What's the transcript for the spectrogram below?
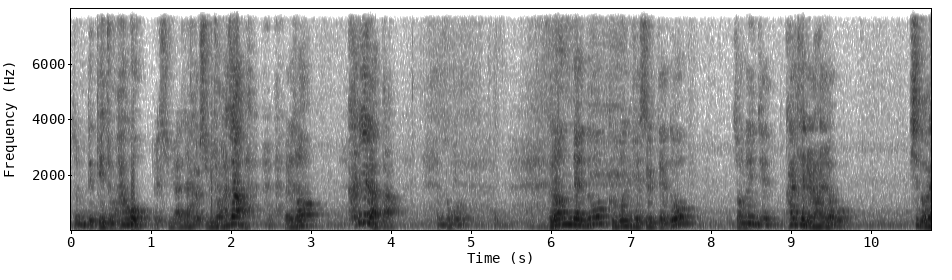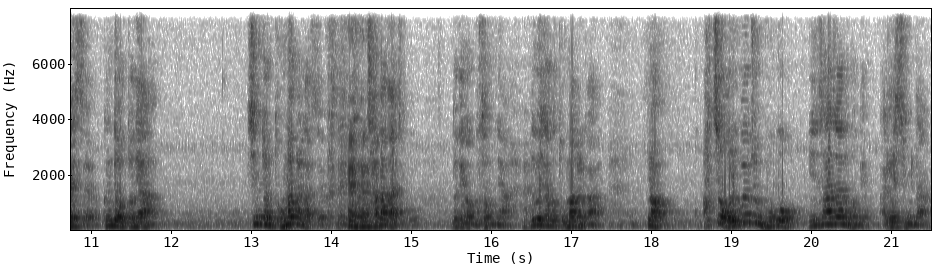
좀 늦게 좀 하고 열심히 하자. 열심히 좀 하자. 그래서 큰일 났다. 속으로. 그런데도 그분 계실 때도 저는 이제 칼퇴를 하려고 시도를 했어요. 근데 어떠냐? 심지어 도망을 갔어요. 그래서 잡아가지고 너 내가 무섭냐? 너 왜 자꾸 도망을 가? 야, 같이 얼굴 좀 보고 인사하자는 건데. 알겠습니다.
